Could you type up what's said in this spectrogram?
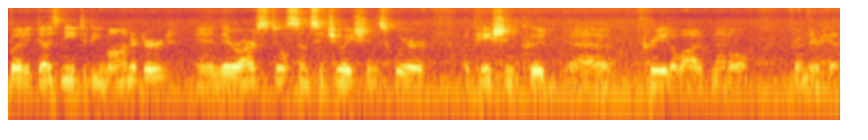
but it does need to be monitored, and there are still some situations where a patient could uh, create a lot of metal from their hip.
